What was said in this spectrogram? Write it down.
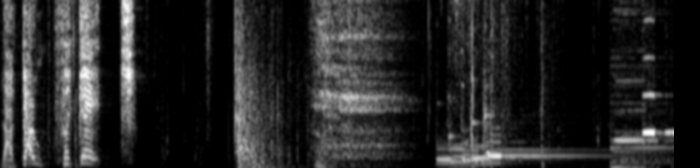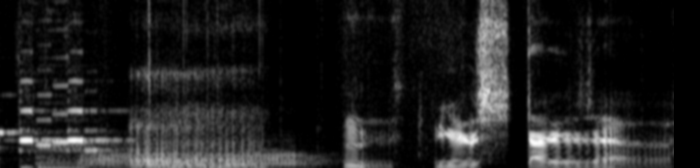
Now don't forget. hmm. You stay there.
